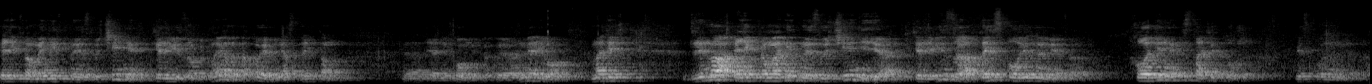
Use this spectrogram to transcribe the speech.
электромагнитное излучение, телевизор обыкновенно, который у меня стоит там, э, я не помню какой размер его, значит, длина электромагнитного излучения телевизора 3,5 метра. Холодильник, кстати, тоже 3,5 метра.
